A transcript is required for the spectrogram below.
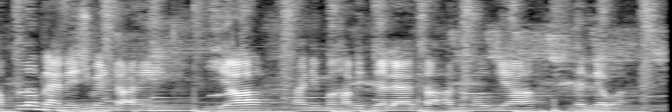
आपलं मॅनेजमेंट आहे. या आणि महाविद्यालयाचा अनुभव घ्या. धन्यवाद.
